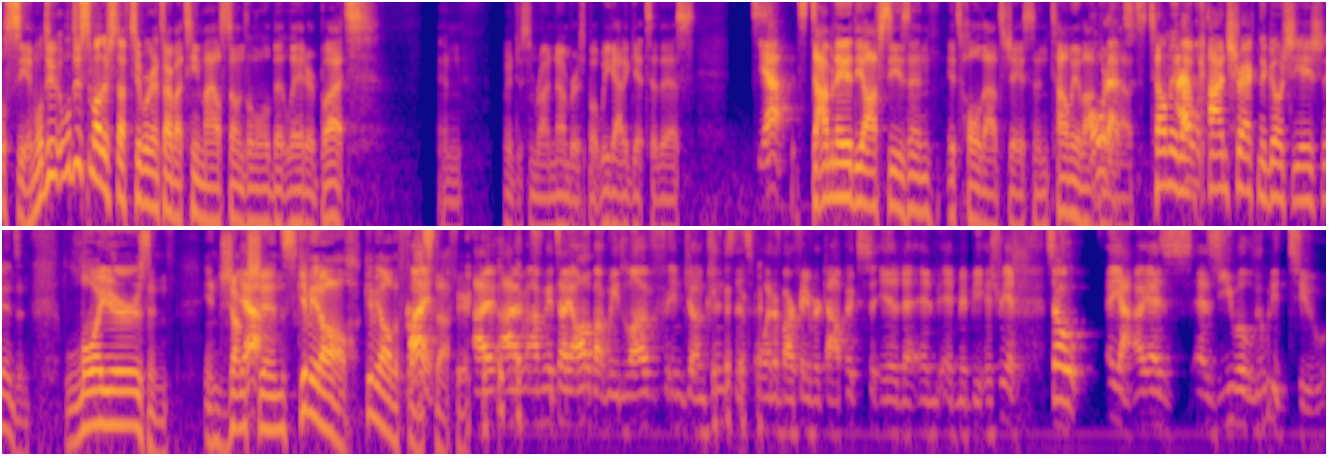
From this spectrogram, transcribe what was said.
we'll see, and we'll do we'll do some other stuff too. We're going to talk about team milestones a little bit later, but and we do some run numbers, but we got to get to this. Yeah. It's dominated the offseason. It's holdouts, Jason. Tell me about holdouts. holdouts. Tell me about will... contract negotiations and lawyers and injunctions. Yeah. Give me it all. Give me all the fun right. stuff here. I, am going to tell you all about. We love injunctions. That's one of our favorite topics in in, in maybe history. So yeah, as as you alluded to,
